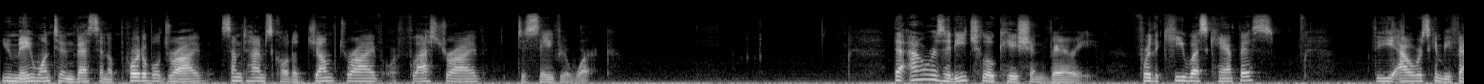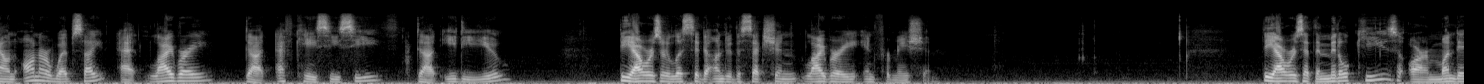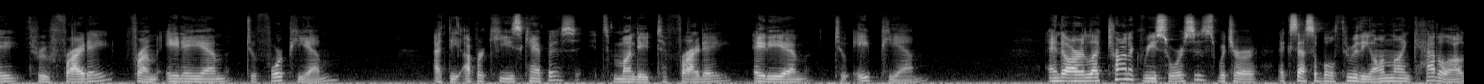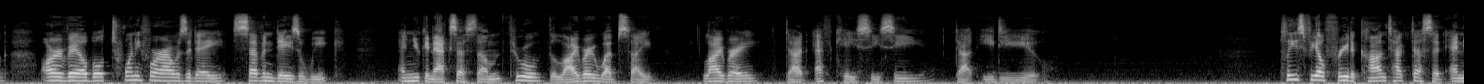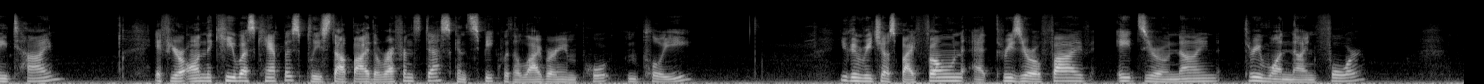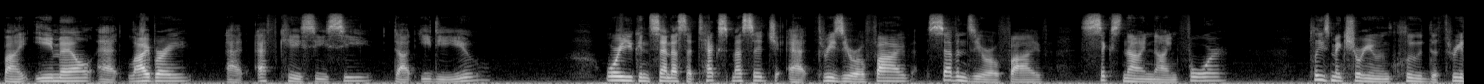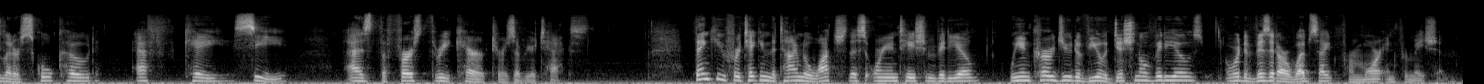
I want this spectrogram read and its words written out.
You may want to invest in a portable drive, sometimes called a jump drive or flash drive, to save your work. The hours at each location vary. For the Key West campus, the hours can be found on our website at library.fkcc.edu. The hours are listed under the section Library Information. The hours at the Middle Keys are Monday through Friday from 8 a.m. to 4 p.m. At the Upper Keys campus, it's Monday to Friday, 8 a.m. to 8 p.m and our electronic resources, which are accessible through the online catalog, are available 24 hours a day, 7 days a week, and you can access them through the library website, library.fkcc.edu. Please feel free to contact us at any time. If you're on the Key West campus, please stop by the reference desk and speak with a library employee. You can reach us by phone at 305 809 3194, by email at library at fkcc.edu, or you can send us a text message at 305 705 6994. Please make sure you include the three letter school code FKC as the first three characters of your text. Thank you for taking the time to watch this orientation video. We encourage you to view additional videos or to visit our website for more information.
